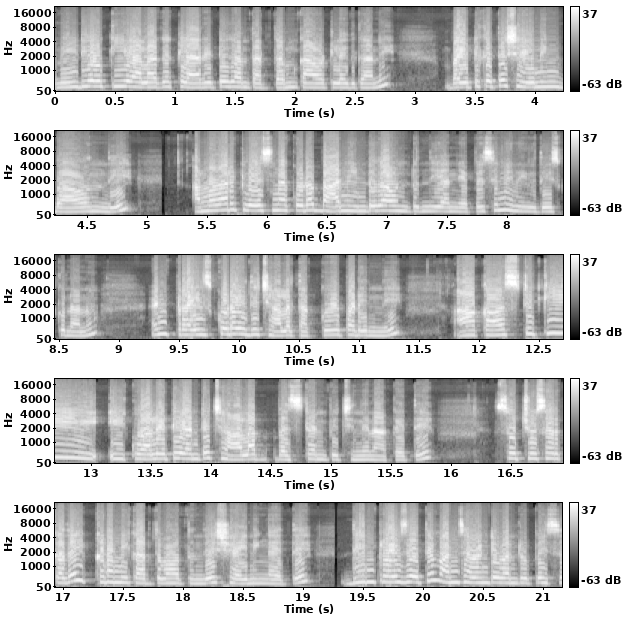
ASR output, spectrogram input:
వీడియోకి అలాగా క్లారిటీగా అంత అర్థం కావట్లేదు కానీ బయటకైతే షైనింగ్ బాగుంది. అమ్మవారికి వేసినా కూడా బాగా నిండుగా ఉంటుంది అని చెప్పేసి నేను ఇవి తీసుకున్నాను. అండ్ ప్రైస్ కూడా ఇది చాలా తక్కువే పడింది. ఆ కాస్ట్కి ఈ క్వాలిటీ అంటే చాలా బెస్ట్ అనిపించింది నాకైతే. సో చూసారు కదా ఇక్కడ మీకు అర్థమవుతుంది షైనింగ్ అయితే. దీని ప్రైస్ అయితే one seventy one rupees.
